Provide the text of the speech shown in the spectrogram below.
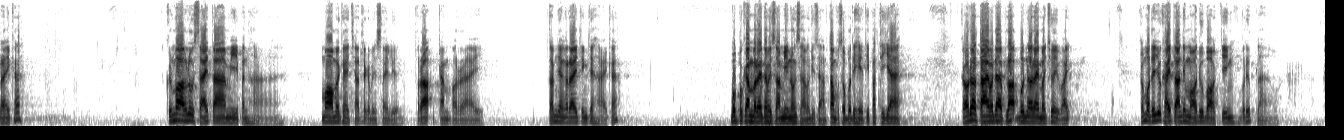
ไรคะคุณพ่อของลูกสายตามีปัญหา มองไม่ค่อยชัดแล้วก็เป็นไส้เลื่อน เพราะกรรมอะไรทำอย่างไรจึงจะหายคะบุพกรรมอะไรทำให้สามีน้องสาวคนที่สามต้องประสบอุบัติเหตุที่พัทยา เขารอดตายมาได้เพราะบุญอะไรมาช่วยไว้ เขาหมดอายุไขตามที่หมอดูบอกจริงหรือเปล่า ข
